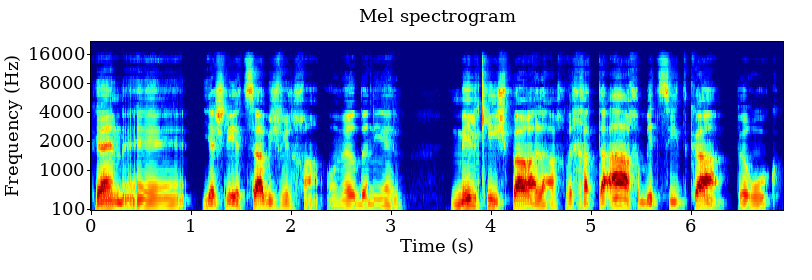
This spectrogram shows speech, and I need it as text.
כן, אה, יש לי עצה בשבילך, אומר דניאל. מילקי ישפר הלך, וחטאך בצדקה פירוק,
